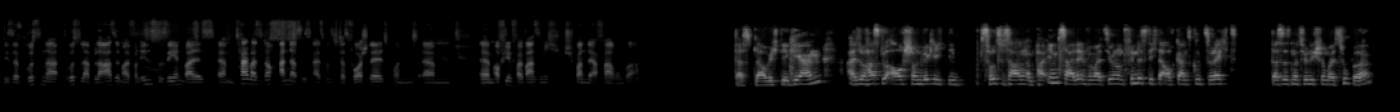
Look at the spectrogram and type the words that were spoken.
diese Brüsseler, Brüsseler Blase mal von innen zu sehen, weil es ähm, teilweise doch anders ist, als man sich das vorstellt und ähm, ähm auf jeden Fall wahnsinnig spannende Erfahrung war. Das glaube ich dir gern. Also hast du auch schon wirklich die sozusagen ein paar Insider-Informationen und findest dich da auch ganz gut zurecht. Das ist natürlich schon mal super.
